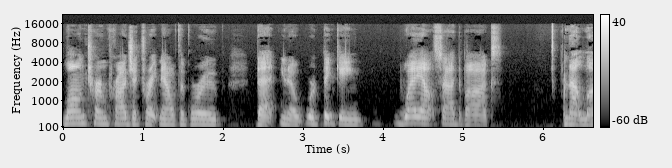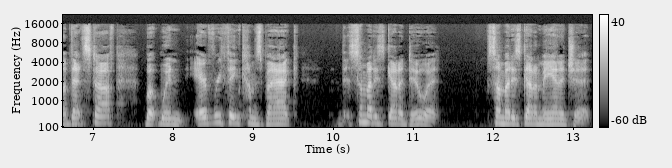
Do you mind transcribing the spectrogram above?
long-term project right now with the group that you know we're thinking way outside the box and i love that stuff but when everything comes back somebody's got to do it. Somebody's got to manage it.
